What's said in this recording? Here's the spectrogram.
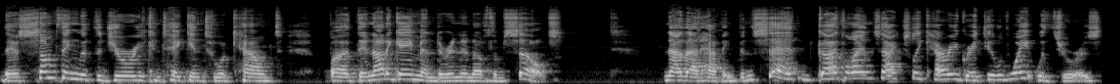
There's something that the jury can take into account but they're not a game ender in and of themselves. Now, that having been said, guidelines actually carry a great deal of weight with jurors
